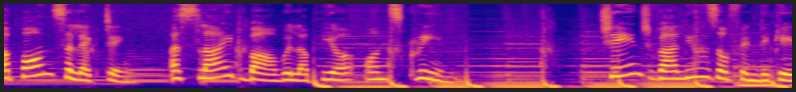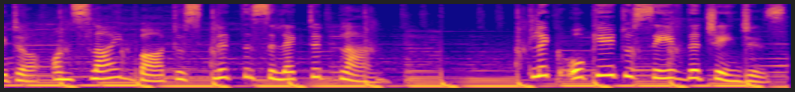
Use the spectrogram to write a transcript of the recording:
Upon selecting, a slide bar will appear on screen. Change values of indicator on slide bar to split the selected plan. Click OK to save the changes.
